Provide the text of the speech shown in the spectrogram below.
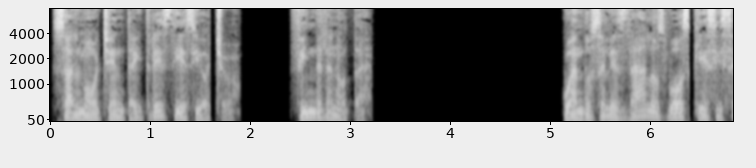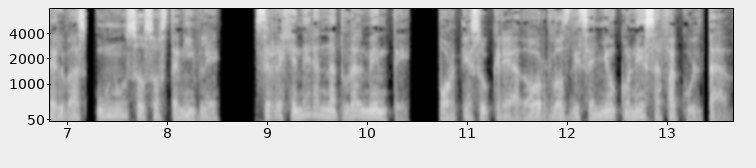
Salmo 83.18. Fin de la nota. Cuando se les da a los bosques y selvas un uso sostenible, se regeneran naturalmente porque su Creador los diseñó con esa facultad.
